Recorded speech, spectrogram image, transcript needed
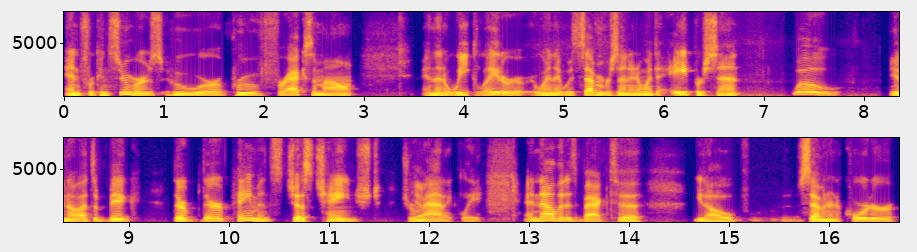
And for consumers who were approved for X amount, and then a week later, when it was 7% and it went to 8%, whoa, you know, that's a big, their, their payments just changed dramatically. And now that it's back to, you know, seven and a quarter,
